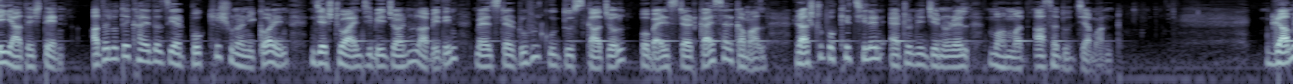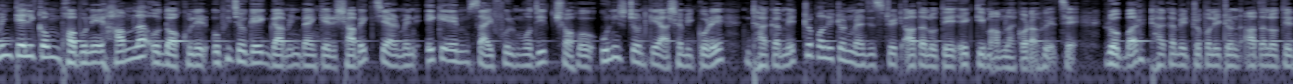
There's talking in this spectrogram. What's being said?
এই আদেশ দেন। আদালতে খালেদা জিয়ার পক্ষে শুনানি করেন জ্যেষ্ঠ আইনজীবী জয়নুল আবেদিন, ব্যারিস্টার রুহুল কুদ্দুস কাজল ও ব্যারিস্টার কায়সার কামাল। রাষ্ট্রপক্ষে ছিলেন অ্যাটর্নি জেনারেল মোহাম্মদ আসাদুজ্জামান। গ্রামীণ টেলিকম ভবনে হামলা ও দখলের অভিযোগে গ্রামীণ ব্যাংকের সাবেক chairman A K M Saiful Majid সহ উনিশ জনকে আসামি করে ঢাকা মেট্রোপলিটন ম্যাজিস্ট্রেট আদালতে একটি মামলা করা হয়েছে। রোববার ঢাকা মেট্রোপলিটন আদালতের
